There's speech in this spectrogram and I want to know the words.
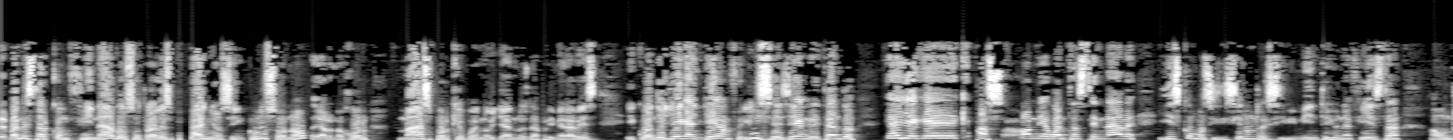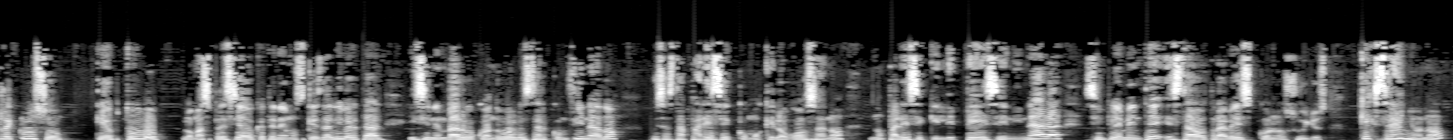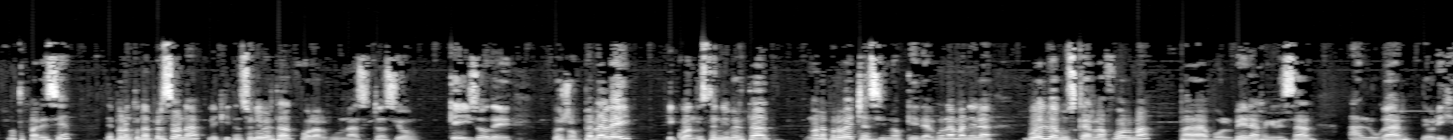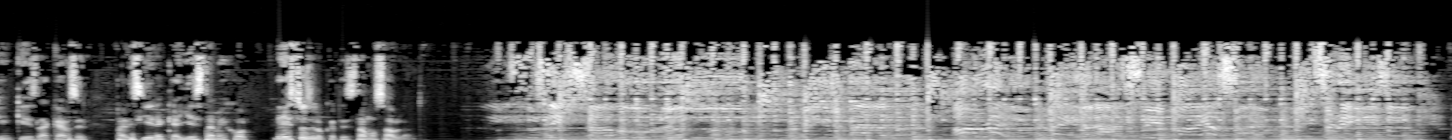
van a estar confinados otra vez años incluso, ¿no? A lo mejor más porque bueno, ya no es la primera vez. Y cuando llegan, llegan felices, llegan gritando, ya llegué, ¿qué pasó? Ni aguantaste nada. Y es como si hiciera un recibimiento y una fiesta a un recluso que obtuvo lo más preciado que tenemos, que es la libertad, y sin embargo cuando vuelve a estar confinado, pues hasta parece como que lo goza, ¿no? No parece que le pese ni nada, simplemente está otra vez con los suyos. Qué extraño, ¿no? ¿No te parece? De pronto una persona le quitan su libertad por alguna situación que hizo de pues romper la ley y cuando está en libertad no la aprovecha, sino que de alguna manera vuelve a buscar la forma para volver a regresar al lugar de origen que es la cárcel. Pareciera que allí está mejor. De esto es de lo que te estamos hablando.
